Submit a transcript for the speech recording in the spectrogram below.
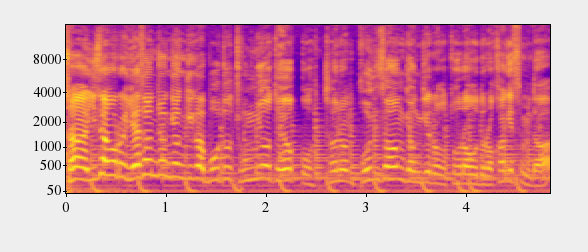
자 이상으로 예선전 경기가 모두 종료되었고 저는 본선 경기로 돌아오도록 하겠습니다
